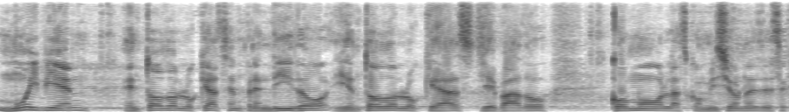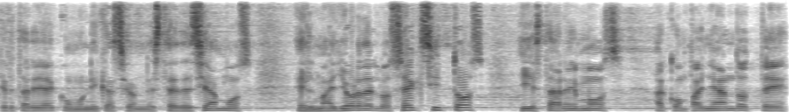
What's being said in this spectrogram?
muy bien en todo lo que has emprendido y en todo lo que has llevado como las comisiones de Secretaría de Comunicaciones. Te deseamos el mayor de los éxitos y estaremos acompañándote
